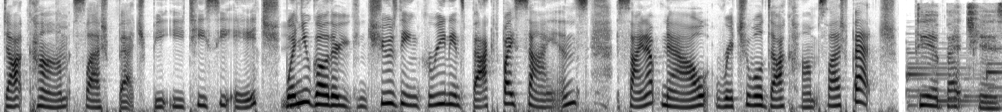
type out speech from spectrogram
dot com slash betch, B E T C H. When you go there, you can choose the ingredients backed by science. Sign up now, ritual.com slash betch. Dear Betches,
